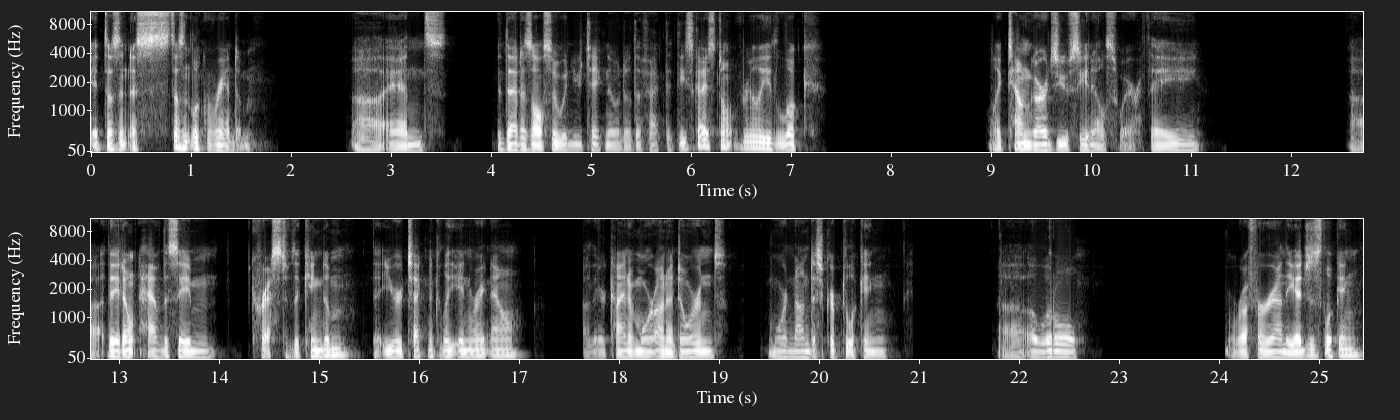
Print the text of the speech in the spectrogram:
it doesn't doesn't look random, uh, and that is also when you take note of the fact that these guys don't really look like town guards you've seen elsewhere. They uh, they don't have the same crest of the kingdom that you're technically in right now. Uh, they're kind of more unadorned, more nondescript looking, uh, a little rougher around the edges looking.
